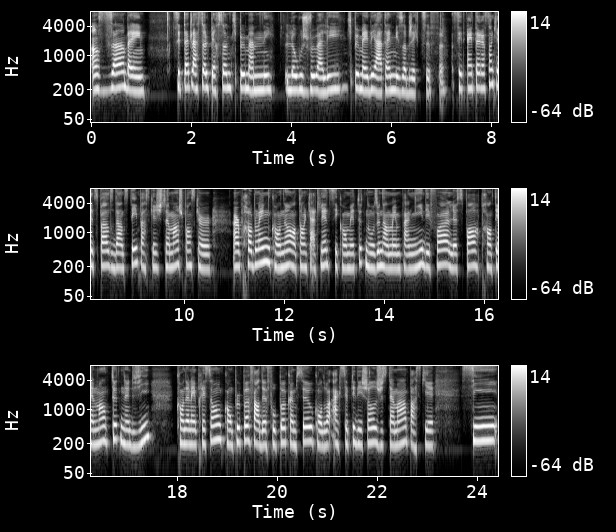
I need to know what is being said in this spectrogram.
en se disant, ben, c'est peut-être la seule personne qui peut m'amener là où je veux aller, qui peut m'aider à atteindre mes objectifs. C'est intéressant que tu parles d'identité parce que justement, je pense qu'un un problème qu'on a en tant qu'athlète, c'est qu'on met tous nos œufs dans le même panier. Des fois, le sport prend tellement toute notre vie qu'on a l'impression qu'on peut pas faire de faux pas comme ça ou qu'on doit accepter des choses justement parce que si,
